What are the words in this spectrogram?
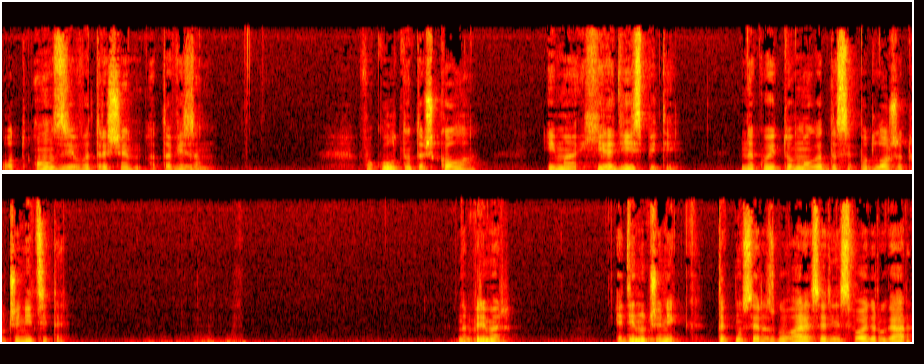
от онзи вътрешен атавизъм. В окултната школа има хиляди изпити, на които могат да се подложат учениците. Например, един ученик тък му се разговаря с един свой другар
